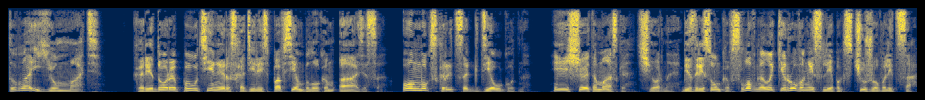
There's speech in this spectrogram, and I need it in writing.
Твою мать! Коридоры паутиной расходились по всем блокам оазиса. Он мог скрыться где угодно. И еще эта маска, черная, без рисунков, словно лакированный слепок с чужого лица.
